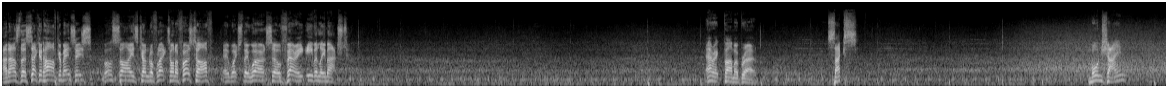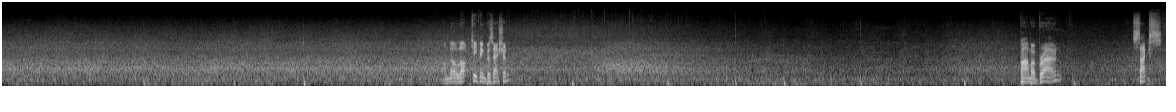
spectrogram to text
And as the second half commences, both sides can reflect on a first half in which they were so very evenly matched. Eric Palmer-Brown. Sax. Monschein. On no luck keeping possession. Palmer Brown. Sax.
